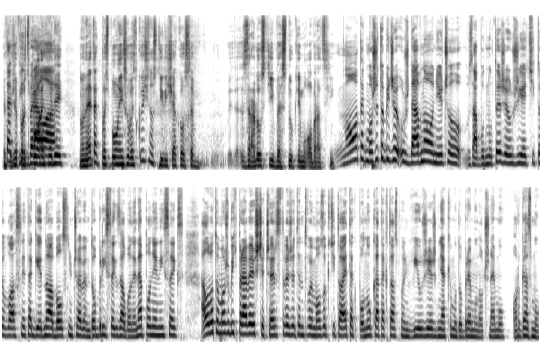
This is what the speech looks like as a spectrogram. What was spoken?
Jakože proč spolu nechodí? No ne, tak proč spolu nejsou ve skutečnosti, když jako se s radostí ve snu k němu obrací. No, tak môže to byť, že už dávno niečo zabudnuté, že už je ti to vlastne tak jedno a bol s ním, čo ja viem, dobrý sex alebo nenaplnený sex. Alebo to môže byť práve ešte čerstvé, že ten tvoj mozog ti to aj tak ponúka, tak to aspoň využiješ k nejakému dobrému nočnému orgazmu.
